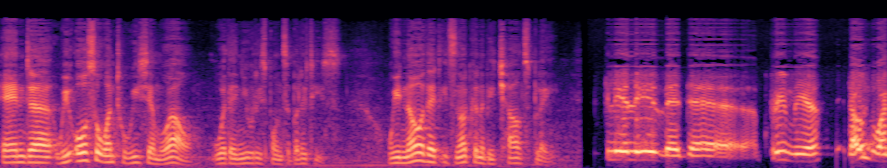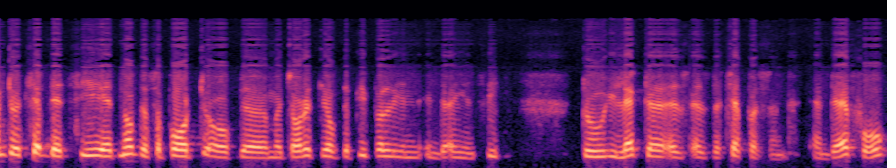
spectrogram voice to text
And uh, we also want to wish them well with their new responsibilities. We know that it's not going to be child's play. Clearly, the Premier don't want to accept that she had not the support of the majority of the people in, in the ANC to elect her as, as the chairperson. And therefore,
